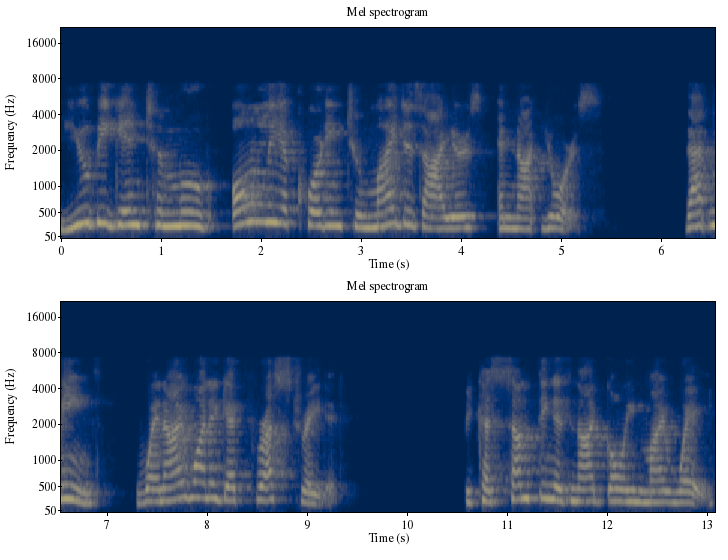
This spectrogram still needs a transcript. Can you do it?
You begin to move only according to my desires and not yours. That means when I want to get frustrated because something is not going my way,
